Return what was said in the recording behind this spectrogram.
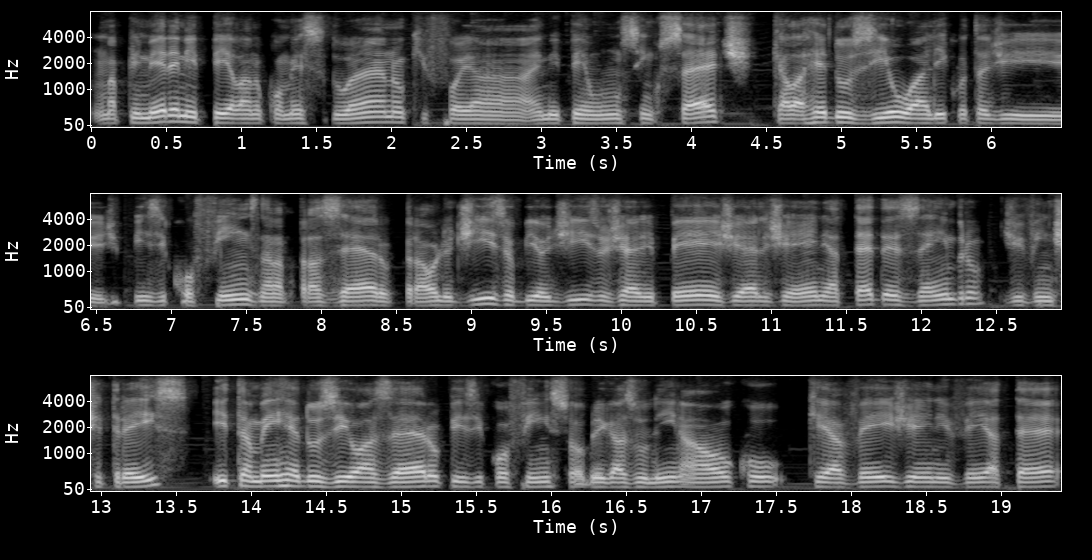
uma primeira MP lá no começo do ano, que foi a MP 157, que ela reduziu a alíquota de, de PIS e COFINS né, para zero para óleo diesel, biodiesel, GLP, GLGN até dezembro de 23 e também reduziu a zero PIS e COFINS sobre gasolina, álcool, QAV e GNV até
